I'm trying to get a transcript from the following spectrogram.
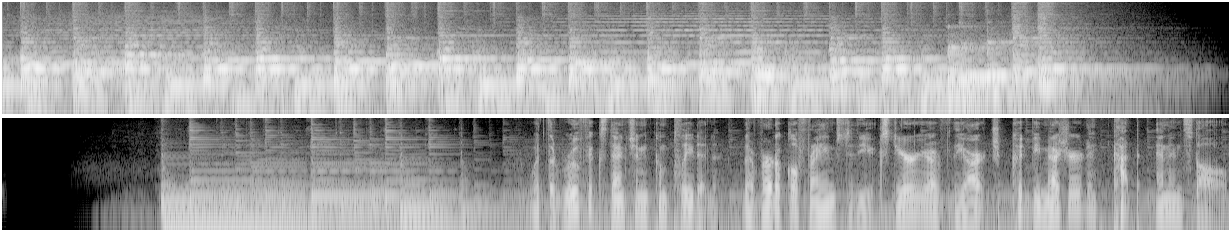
extension completed, the vertical frames to the exterior of the arch could be measured, cut, and installed.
